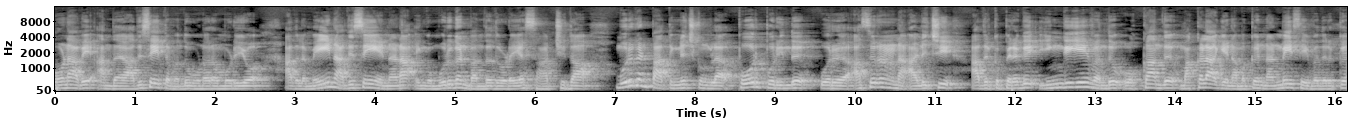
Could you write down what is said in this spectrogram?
போனாவே அந்த அதிசயத்தை வந்து உணர முடியும். அதில் மெயின் அதிசயம் என்னென்னா இங்கே முருகன் வந்ததுடைய சாட்சி தான் முருகன் பார்த்தீங்கன்னு வச்சுக்கோங்களேன் போர் புரிந்து ஒரு அசுரனை அழித்து அதற்கு பிறகு இங்கேயே வந்து உட்காந்து மக்களாகிய நமக்கு நன்மை செய்வதற்கு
